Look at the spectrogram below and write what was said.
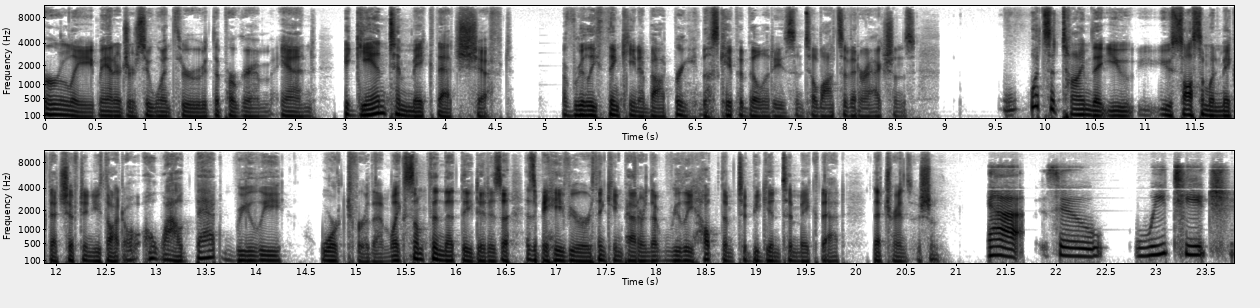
early managers who went through the program and began to make that shift of really thinking about bringing those capabilities into lots of interactions what's a time that you you saw someone make that shift and you thought, oh, oh wow, that really worked for them, like something that they did as a as a behavior or thinking pattern that really helped them to begin to make that that transition. Yeah. So we teach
